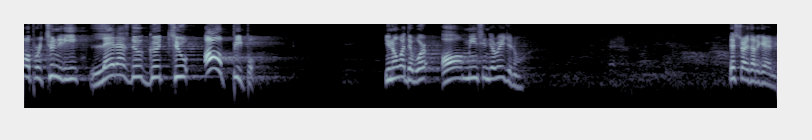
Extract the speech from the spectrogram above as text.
opportunity, let us do good to all people. You know what the word all means in the original? Let's try that again.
